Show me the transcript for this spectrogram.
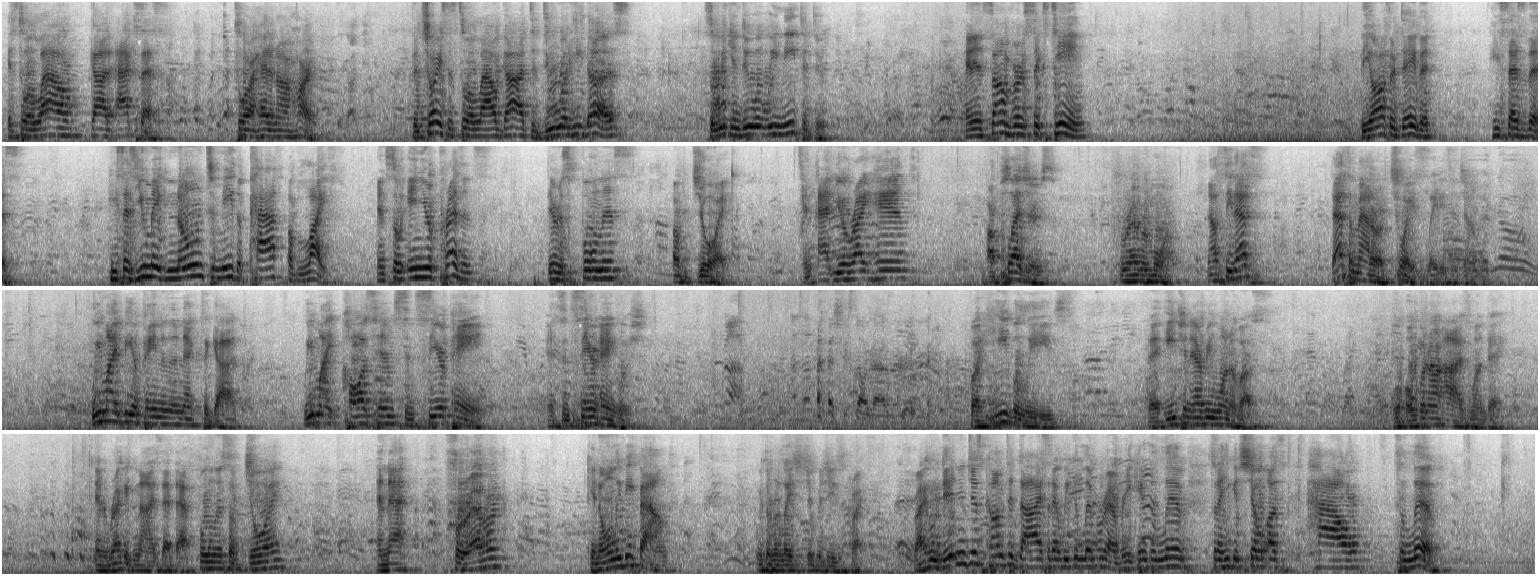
is to allow God access to our head and our heart. The choice is to allow God to do what He does so we can do what we need to do. And in Psalm verse 16, the author David, he says this. He says, You make known to me the path of life. And so in your presence, there is fullness of joy. And at your right hand are pleasures forevermore. Now, see, that's that's a matter of choice, ladies and gentlemen. We might be a pain in the neck to God. We might cause him sincere pain and sincere anguish. But he believes that each and every one of us will open our eyes one day and recognize that that fullness of joy and that forever can only be found with a relationship with Jesus Christ. Right? Who didn't just come to die so that we could live forever. He came to live so that he could show us how to live.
